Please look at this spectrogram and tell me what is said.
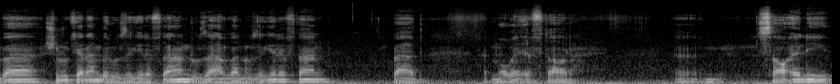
و شروع کردن به روزه گرفتن. روز اول روزه گرفتن. بعد موقع افتار سائلی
